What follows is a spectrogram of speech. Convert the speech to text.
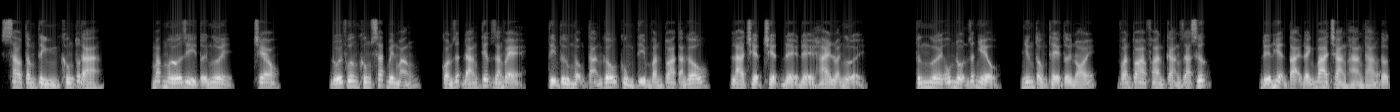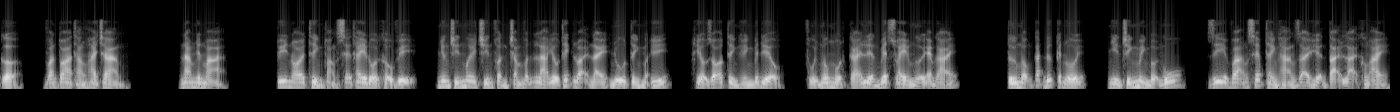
Sao tâm tình không tốt ta? Mắc mớ gì tới ngươi, treo. Đối phương không sát bên mắng, còn rất đáng tiếc dáng vẻ, tìm tư mộng tán gẫu cùng tìm văn toa tán gẫu, là triệt triệt để để hai loại người. Từng người ôm độn rất nhiều, nhưng tổng thể tới nói, văn toa phan càng ra sức đến hiện tại đánh ba chàng hàng tháng ở cờ, văn toa thắng hai chàng. Nam nhân mà. Tuy nói thỉnh thoảng sẽ thay đổi khẩu vị, nhưng chín mươi chín phần trăm vẫn là yêu thích loại này nhu tình mật ý, hiểu rõ tình hình biết điều, phủi mông một cái liền biết xoay người em gái. Từ mộng cắt đứt kết nối, nhìn chính mình đội ngũ, di vãng xếp thành hàng dài hiện tại lại không ai.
